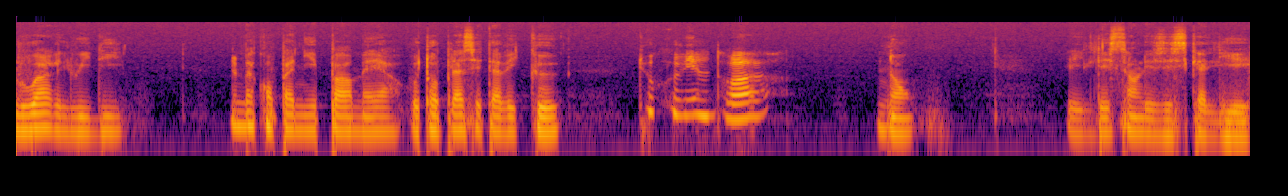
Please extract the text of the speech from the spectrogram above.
Il lui dit Ne m'accompagnez pas, mère, votre place est avec eux. Tu reviendras Non. Et il descend les escaliers.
